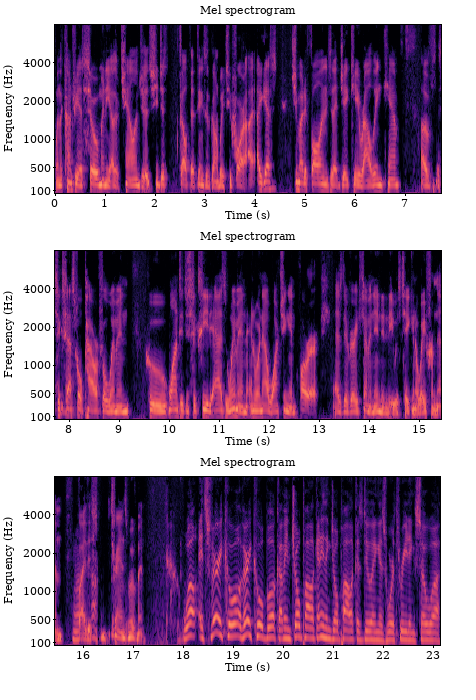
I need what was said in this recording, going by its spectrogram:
when the country has so many other challenges. She just felt that things had gone way too far. I, I guess she might have fallen into that J.K. Rowling camp of successful, powerful women who wanted to succeed as women and were now watching in horror as their very femininity was taken away from them by this trans movement. Well, it's very cool. A very cool book. I mean, Joel Pollak, anything Joel Pollak is doing is worth reading. So, uh,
